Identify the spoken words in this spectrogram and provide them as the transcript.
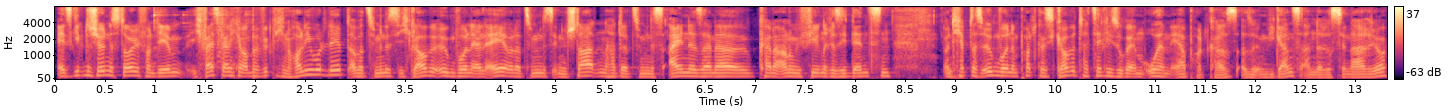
Es gibt eine schöne Story von dem, ich weiß gar nicht, ob er wirklich in Hollywood lebt, aber zumindest, ich glaube, irgendwo in LA oder zumindest in den Staaten hat er zumindest eine seiner, keine Ahnung wie vielen Residenzen. Und ich habe das irgendwo in einem Podcast, ich glaube tatsächlich sogar im OMR-Podcast, also irgendwie ganz anderes Szenario,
